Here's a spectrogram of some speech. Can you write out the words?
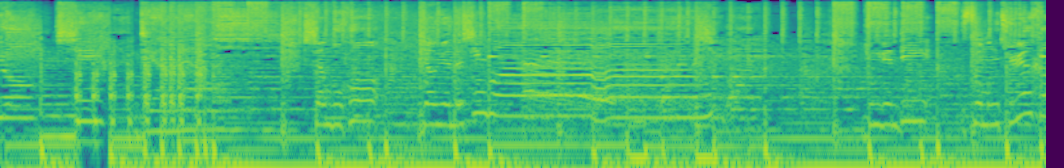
用心点亮，想捕获遥远的星光，用点滴做梦去远航，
